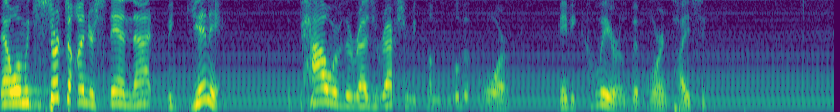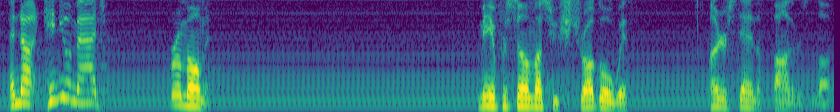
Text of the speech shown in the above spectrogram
Now, when we start to understand that beginning, the power of the resurrection becomes a little bit more, maybe clear, a little bit more enticing. And now, can you imagine for a moment, maybe for some of us who struggle with understanding the Father's love,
